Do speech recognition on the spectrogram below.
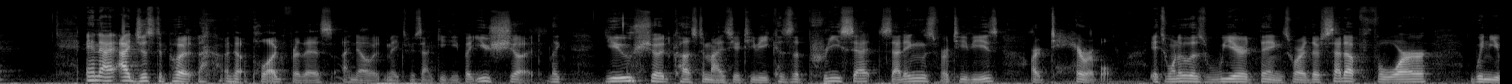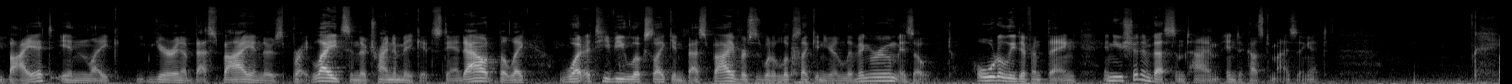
And I, I just to put a plug for this, I know it makes me sound geeky, but you should like you should customize your TV because the preset settings for TVs are terrible. It's one of those weird things where they're set up for when you buy it in like you're in a Best Buy and there's bright lights and they're trying to make it stand out, but like what a TV looks like in Best Buy versus what it looks like in your living room is a totally different thing, and you should invest some time into customizing it.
